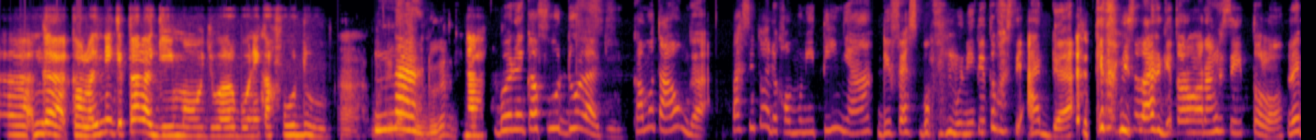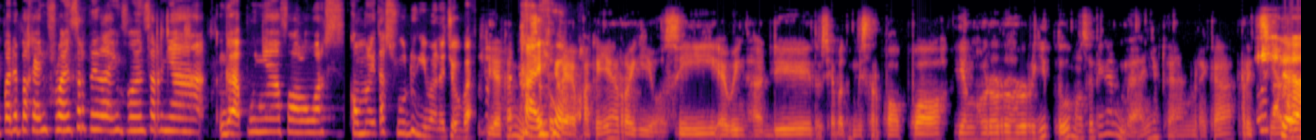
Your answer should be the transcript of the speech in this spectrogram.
Eh, enggak, kalau ini kita lagi mau jual boneka voodoo. Nah, boneka Nah. voodoo kan Boneka voodoo lagi, kamu tahu nggak? Pasti itu ada komunitinya di Facebook community itu pasti ada. Kita bisa target orang-orang ke situ loh. Daripada pakai influencer, ternyata influencernya nggak punya followers komunitas voodoo gimana coba? Iya kan bisa tuh Ayo. kayak pakainya Roy Kiyoshi, Ewing HD, terus siapa tuh Mr. Popo, yang horor-horor gitu, maksudnya kan banyak kan mereka reach-nya Iya.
